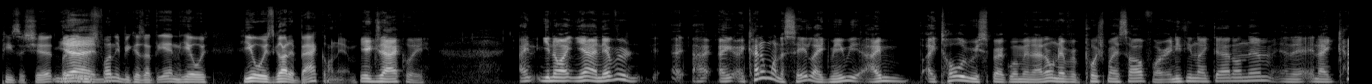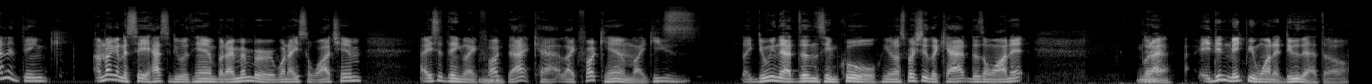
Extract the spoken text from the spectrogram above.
piece of shit." But Yeah. it was funny because at the end he always he always got it back on him. Exactly. I you know I, yeah I never I I, I kind of want to say like maybe I'm I totally respect women I don't ever push myself or anything like that on them and I- and I kind of think I'm not gonna say it has to do with him but I remember when I used to watch him I used to think like fuck mm-hmm. that cat like fuck him like he's like doing that doesn't seem cool you know especially the cat doesn't want it but Yeah. I it didn't make me want to do that though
